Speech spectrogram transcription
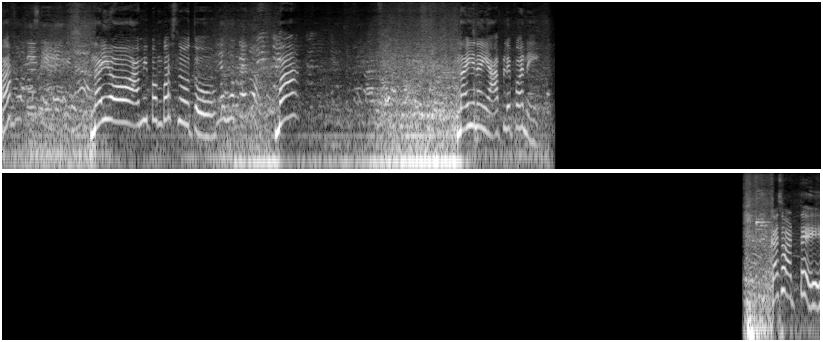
हा? नाही हो आम्ही पण बसलो होतो. मग नाही नाही आपले पण आहे. कसं वाटतंय?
